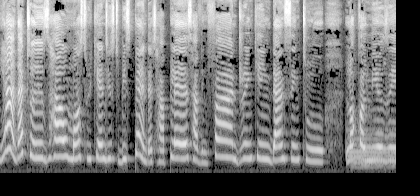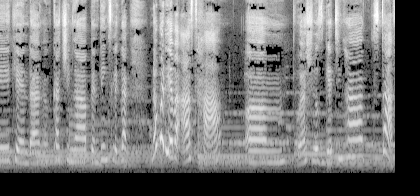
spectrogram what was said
yeah, that is how most weekends used to be spent at her place, having fun, drinking, dancing to local music, and uh, catching up and things like that. Nobody ever asked her um, where she was getting her stuff.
